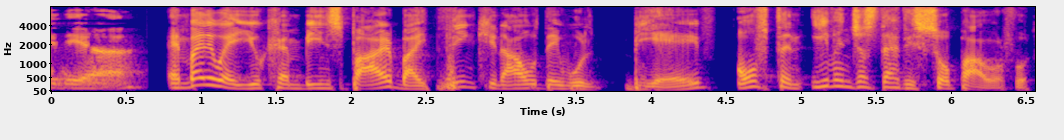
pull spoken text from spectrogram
idea. And by the way, you can be inspired by thinking how they will behave. Often, even just that is so powerful.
